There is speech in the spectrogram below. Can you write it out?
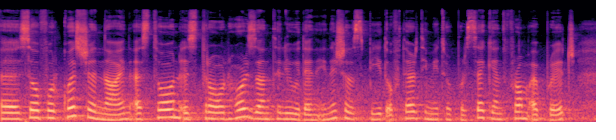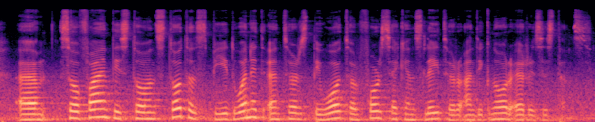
uh, so for question 9, a stone is thrown horizontally with an initial speed of 30 meter per second from a bridge. Um, so find the stone's total speed when it enters the water 4 seconds later and ignore air resistance.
